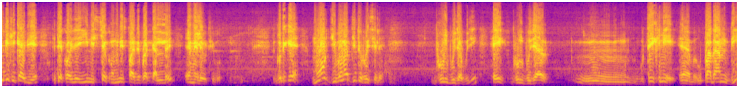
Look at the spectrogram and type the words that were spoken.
যদি শিকাই দিয়ে তেতিয়া কয় যে ই নিশ্চয় কমিউনিষ্ট পাৰ্টীৰ পৰা কালিলৈ এম এল এ উঠিব। গতিকে মোৰ জীৱনত যিটো হৈছিলে ভুল বুজাবুজি সেই ভুল বুজাৰ গোটেইখিনি উপাদান দি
